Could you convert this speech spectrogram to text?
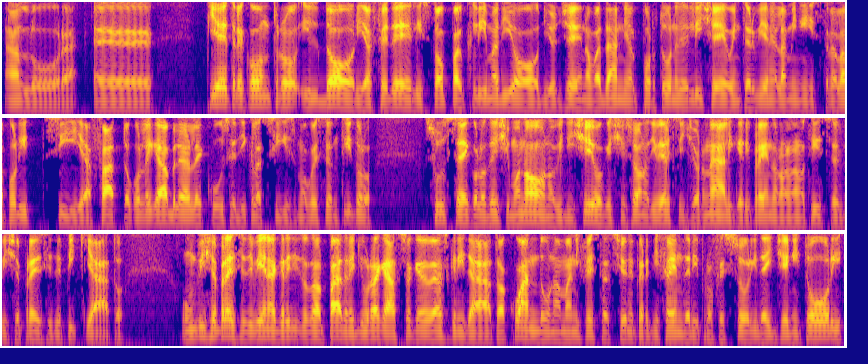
allora, eh, Pietre contro il Doria, Fedeli stoppa il clima di odio, Genova danni al portone del liceo, interviene la ministra, la polizia, fatto collegabile alle accuse di classismo. Questo è un titolo sul secolo XIX, vi dicevo che ci sono diversi giornali che riprendono la notizia del vicepreside picchiato. Un vicepreside viene aggredito dal padre di un ragazzo che aveva sgridato. A quando una manifestazione per difendere i professori dai genitori?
